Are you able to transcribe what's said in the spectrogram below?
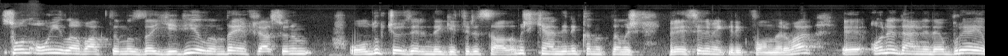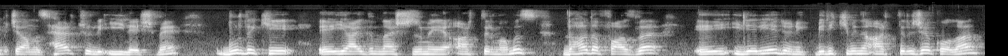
Son 10 yıla baktığımızda 7 yılında enflasyonun oldukça üzerinde getiri sağlamış, kendini kanıtlamış bireysel emeklilik fonları var. Ee, o nedenle de buraya yapacağımız her türlü iyileşme, buradaki e, yaygınlaştırmayı arttırmamız daha da fazla e, ileriye dönük birikimini arttıracak olan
